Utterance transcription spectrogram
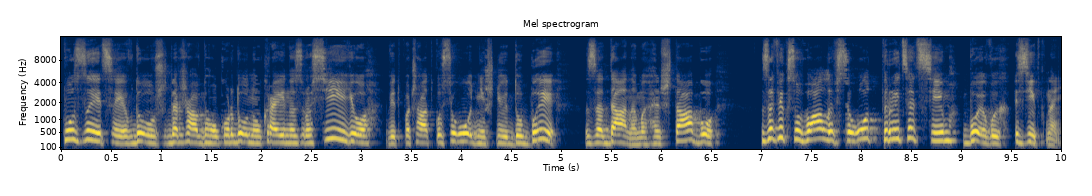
позиції вдовж державного кордону України з Росією. Від початку сьогоднішньої доби, за даними генштабу, зафіксували всього 37 бойових зіткнень.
